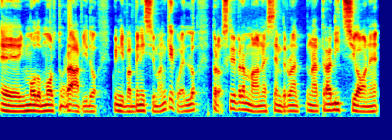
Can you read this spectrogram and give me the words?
eh, in modo molto rapido, quindi va benissimo anche quello, però scrivere a mano è sempre una, una, tradizione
